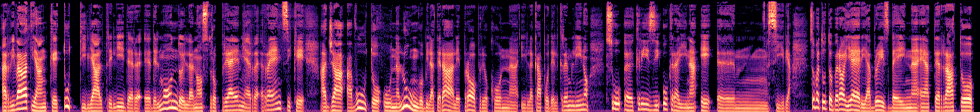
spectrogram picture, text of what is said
arrivati anche tutti gli altri leader eh, del mondo, il il nostro Premier Renzi che ha già avuto un lungo bilaterale proprio con il capo del Cremlino su eh, crisi ucraina e ehm, Siria. Soprattutto però ieri a Brisbane è atterrato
